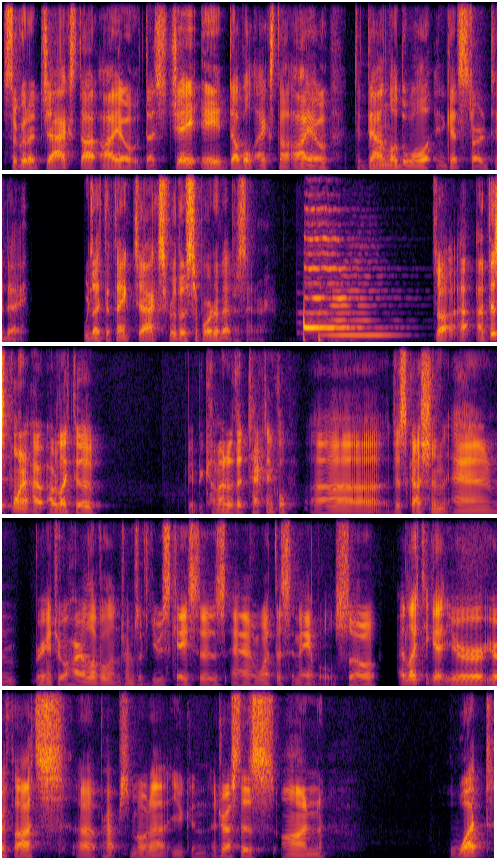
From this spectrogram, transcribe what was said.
So go to jaxx.io, that's J A X X.io, to download the wallet and get started today. We'd like to thank Jaxx for their support of Epicenter. So at this point, I, would like to maybe come out of the technical uh, discussion and bring it to a higher level in terms of use cases and what this enables. So I'd like to get your your thoughts. Uh, perhaps Mona, you can address this on what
